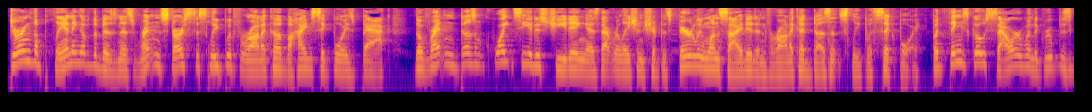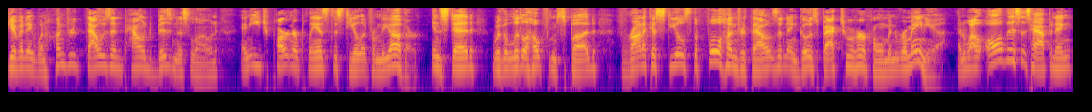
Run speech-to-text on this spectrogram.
During the planning of the business, Renton starts to sleep with Veronica behind Sick Boy's back, though Renton doesn't quite see it as cheating as that relationship is fairly one-sided and Veronica doesn't sleep with Sick Boy. But things go sour when the group is given a 100,000 pound business loan and each partner plans to steal it from the other. Instead, with a little help from Spud, Veronica steals the full 100,000 and goes back to her home in Romania. And while all this is happening,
